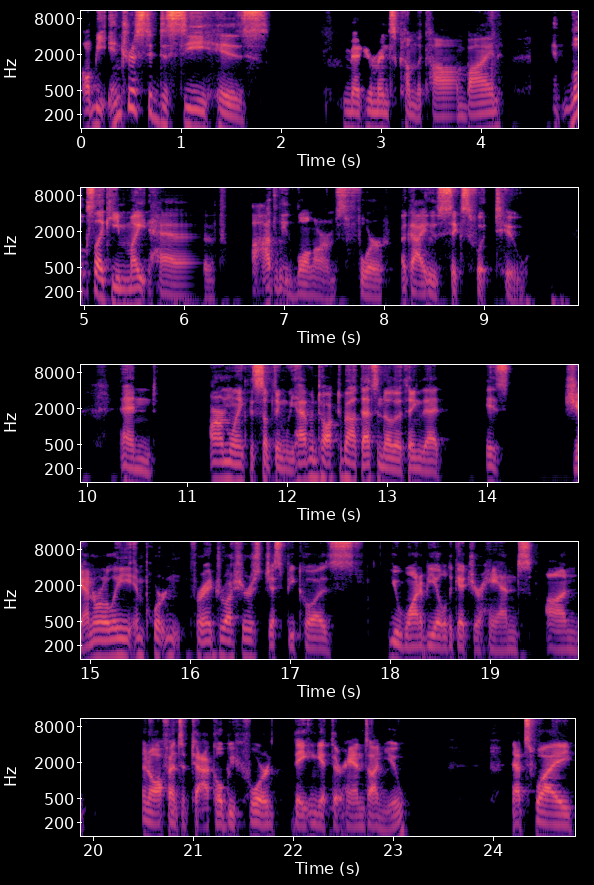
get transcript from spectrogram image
I'll be interested to see his measurements come the combine. It looks like he might have oddly long arms for a guy who's six foot two. And arm length is something we haven't talked about. That's another thing that is generally important for edge rushers just because you want to be able to get your hands on an offensive tackle before they can get their hands on you. That's why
